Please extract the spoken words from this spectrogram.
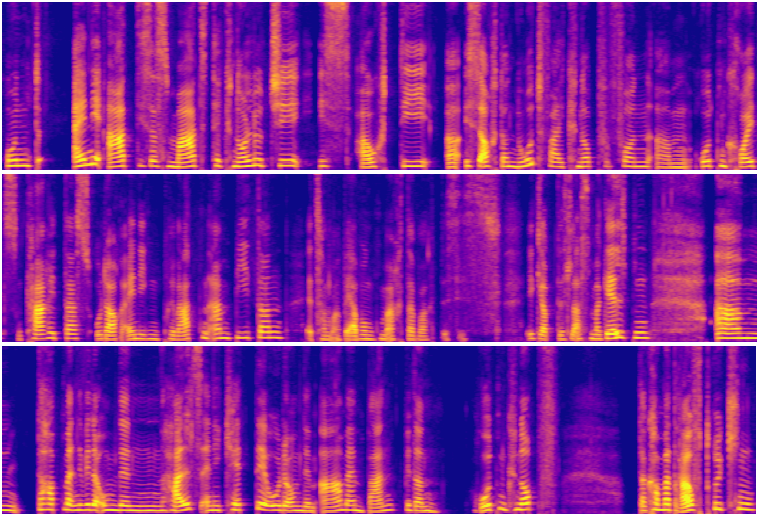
Und eine Art dieser Smart Technology ist auch, die, äh, ist auch der Notfallknopf von ähm, Roten Kreuz, Caritas oder auch einigen privaten Anbietern. Jetzt haben wir Werbung gemacht, aber das ist, ich glaube, das lassen wir gelten. Ähm, da hat man entweder um den Hals eine Kette oder um den Arm ein Band mit einem roten Knopf. Da kann man draufdrücken,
